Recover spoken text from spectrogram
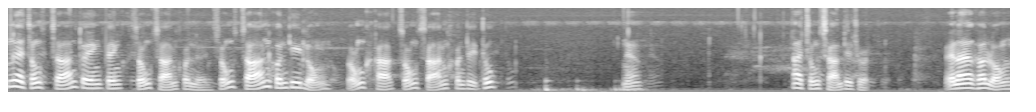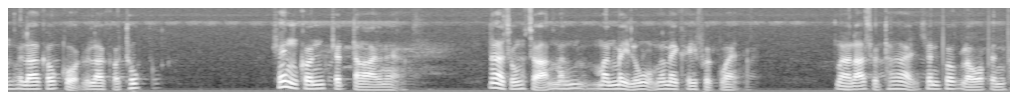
เมื่อสงสารตัวเองเป็นสงสารคนอื่น สงสารคนที่หลง สงขาดสงสารคนที่ทุกข์นะน่าสงสารที่สุด เวลาเขาหลง เวลาเขาโกรธเวลาเขาทุกข์เช่นคนจะตายเนะี่ย น่าสงสารมันมันไม่รู้มันไม่เคยฝึกไว้ มาละสุดท้าย เช่นพวกเราเป็นพ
